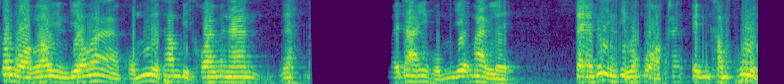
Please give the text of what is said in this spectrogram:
ก็บอกเราอย่างเดียวว่า ผมเนี่ยทำบิตคอยน์มานานนะรายได้ให้ผมเยอะมากเลย แต่ก็อย่างที่ผมบอกนะเป็นคำพูด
